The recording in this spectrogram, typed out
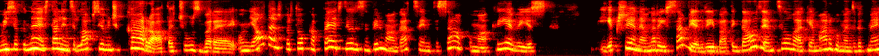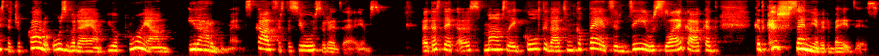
Viņi saka, nē, Stalins ir labs, jo viņš karā taču uzvarēja. Un jautājums par to, kāpēc 21. gadsimta sākumā Krievijas iekšienē un arī sabiedrībā tik daudziem cilvēkiem arguments, bet mēs taču karu uzvarējām, joprojām ir arguments. Kāds ir tas jūsu redzējums? Vai tas tiek mākslīgi kultivēts un kāpēc ir dzīves laikā, kad, kad karš sen jau ir beidzies?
